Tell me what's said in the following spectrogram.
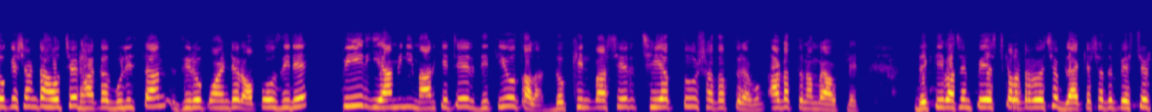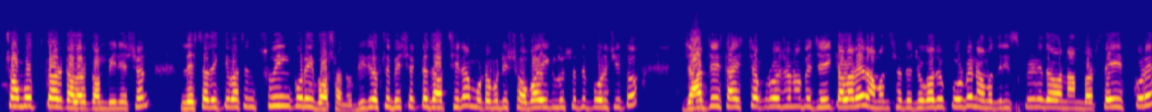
লোকেশনটা হচ্ছে ঢাকা গুলিস্তান জিরো পয়েন্টের অপোজিটে পীর ইয়ামিনী মার্কেটের দ্বিতীয় তলার দক্ষিণ পাশের ছিয়াত্তর, সাতাত্তর এবং আটাত্তর নম্বর আউটলেট দেখতেই পাচ্ছেন পেস্ট কালারটা রয়েছে ব্ল্যাকের সাথে পেস্টের চমৎকার কালার কম্বিনেশন লেসটা দেখতে পাচ্ছেন সুইং করেই বসানো। ডিটেলসে বেশি একটা যাচ্ছি না, মোটামুটি সবাই এগুলোর সাথে পরিচিত। যার যে সাইজটা প্রয়োজন হবে, যেই কালারের আমাদের সাথে যোগাযোগ করবেন। আমাদের স্ক্রিনে দেওয়া নাম্বার সেভ করে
